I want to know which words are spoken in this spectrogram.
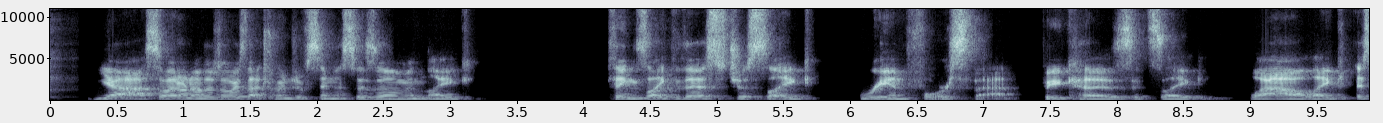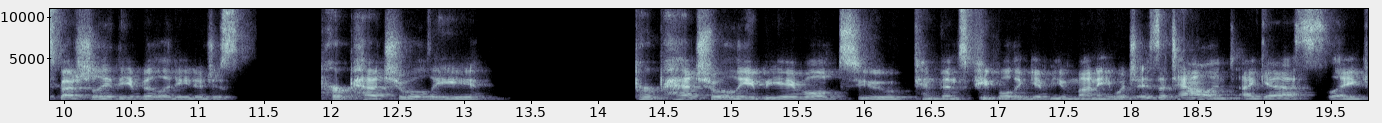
yeah, so I don't know. There's always that twinge of cynicism and like things like this just like reinforce that because it's like, wow, like especially the ability to just perpetually perpetually be able to convince people to give you money, which is a talent, I guess. Like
